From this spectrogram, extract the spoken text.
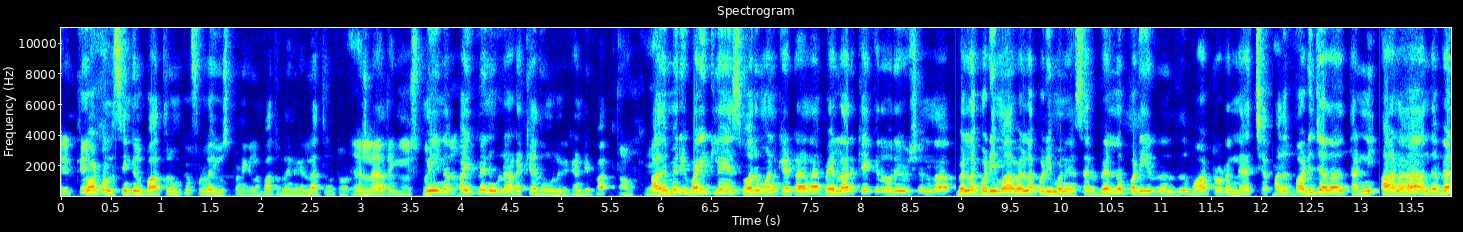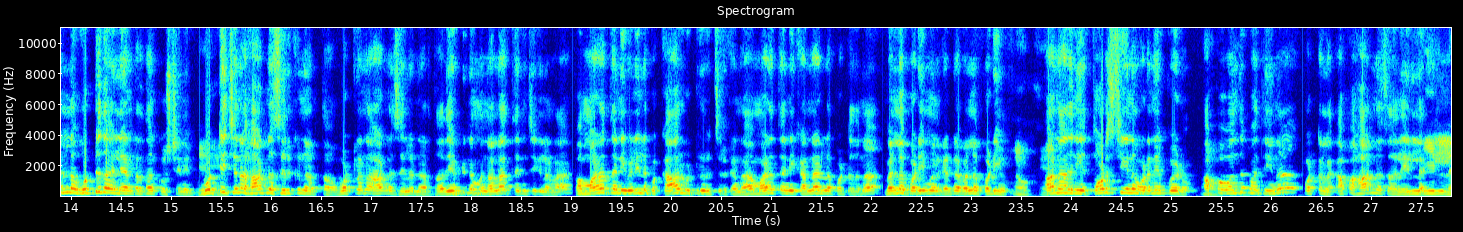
இருக்கு. டோட்டல் சிங்கிள் பாத்ரூமுக்கு ஃபுல்லா யூஸ் பண்ணிக்கலாம். பாத்ரூம் எல்லாத்துக்கும் டோட்டல் எல்லாத்துக்கும் யூஸ் மெயினா பைப் லைன் உள்ள அடைக்காது உங்களுக்கு கண்டிப்பா. ஓகே அதே மாதிரி ஒயிட் லேயர்ஸ் வருமான்னு கேட்டாங்கன்னா இப்ப எல்லாரும் கேட்கிற ஒரே விஷயம் என்னன்னா வெள்ளப்படிமா வெள்ளப்படிமான்னு சார் வெள்ளப்படிறது வாட்டரோட நேச்சர் அது படிஞ்சாதான் தண்ணி. ஆனா அந்த வெள்ளை ஒட்டுதா இல்லையான்றதான் கொஸ்டின் இப்போ ஒட்டிச்சுன்னா ஹார்ட்னஸ் இருக்குன்னு அர்த்தம். ஒட்டலனா ஹார்ட்னஸ் இல்லைன்னு அர்த்தம். அது எப்படி நம்ம நல்லா தெரிஞ்சுக்கலாம்னா இப்ப மழை தண்ணி வெளியில இப்ப கார் விட்டு வச்சிருக்கேன்னா மழை தண்ணி கண்ணாடில பட்டதுன்னா வெள்ள படிமான்னு கேட்டா வெள்ள படியும். ஆனா அது நீங்க தொடச்சிட்டீங்கன்னா உடனே போயிடும். அப்ப வந்து பாத்தீங்கன்னா ஒட்டல. அப்ப ஹார்ட்னஸ் அதுல இல்ல. இல்ல.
